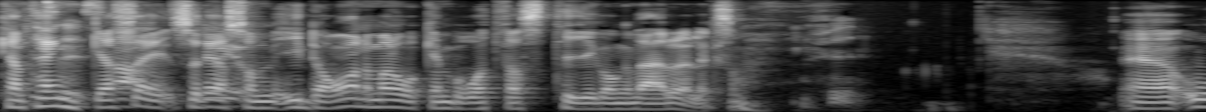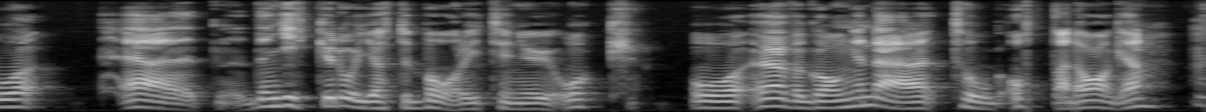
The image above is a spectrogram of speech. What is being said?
kan precis, tänka ja. sig, så det är som idag när man åker en båt fast tio gånger värre liksom. Fy. Eh, och eh, den gick ju då Göteborg till New York. Och övergången där tog åtta dagar. Eh,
